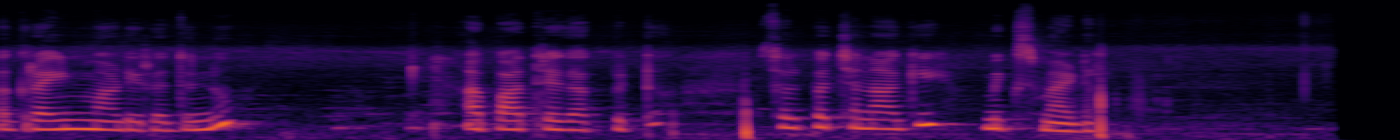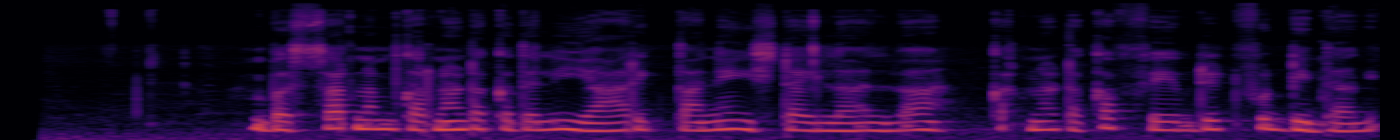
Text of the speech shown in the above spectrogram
ಆ ಗ್ರೈಂಡ್ ಮಾಡಿರೋದನ್ನು ಆ ಪಾತ್ರೆಗೆ ಹಾಕ್ಬಿಟ್ಟು ಸ್ವಲ್ಪ ಚೆನ್ನಾಗಿ ಮಿಕ್ಸ್ ಮಾಡಿ. ಬಸ್ಸಾರು ನಮ್ಮ ಕರ್ನಾಟಕದಲ್ಲಿ ಯಾರಿಗೆ ತಾನೇ ಇಷ್ಟ ಇಲ್ಲ ಅಲ್ವಾ? ಕರ್ನಾಟಕ ಫೇವ್ರೆಟ್ ಫುಡ್ ಇದ್ದಾಗೆ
